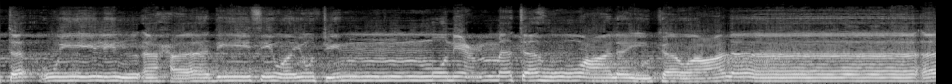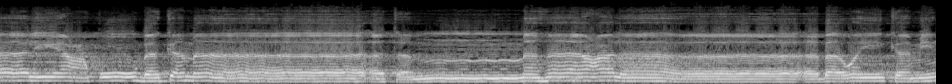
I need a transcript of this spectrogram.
تأويل الأحاديث ويتم نعمته عليك وعلى آل يعقوب كما أتمها على أبويك من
